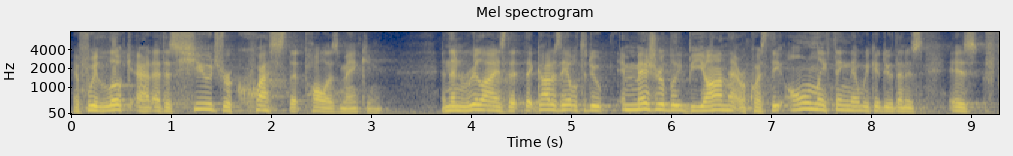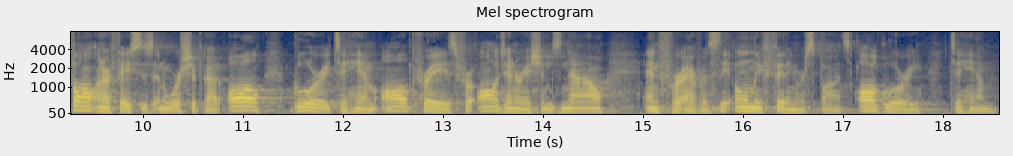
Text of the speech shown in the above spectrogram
If we look at, at this huge request that Paul is making, and then realize that, that God is able to do immeasurably beyond that request. The only thing that we could do then is, is fall on our faces and worship God. All glory to Him, all praise for all generations, now and forever. It's the only fitting response. All glory to Him.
